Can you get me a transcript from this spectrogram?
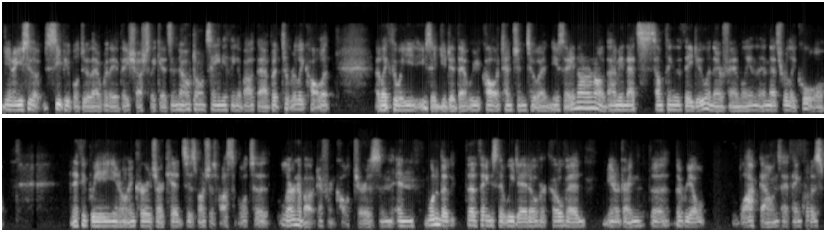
You know, you see see people do that where they they shush the kids and no, don't say anything about that. But to really call it I like the way you, you said you did that, where you call attention to it and you say, no, no, no. I mean, that's something that they do in their family, and, and that's really cool. And I think we, you know, encourage our kids as much as possible to learn about different cultures. And and one of the the things that we did over COVID, you know, during the the real lockdowns, I think was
